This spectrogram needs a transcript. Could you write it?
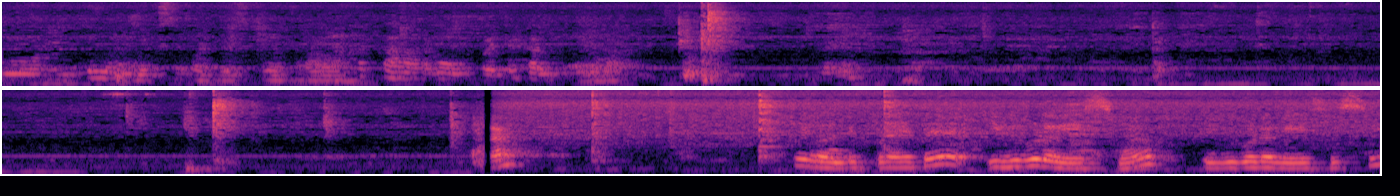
ఈ మూడింటికి మనం మిక్సీ పట్టేసుకున్న తర్వాత కారం ఉప్పు అయితే కలుపుకోవాలి ఇవ్వండి ఇప్పుడైతే ఇవి కూడా వేసిన ఇవి కూడా వేసేసి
